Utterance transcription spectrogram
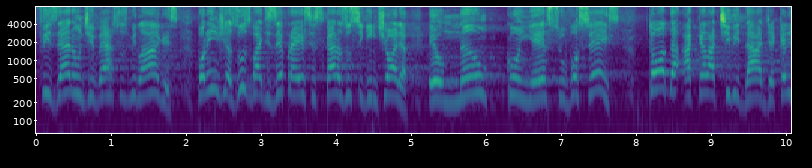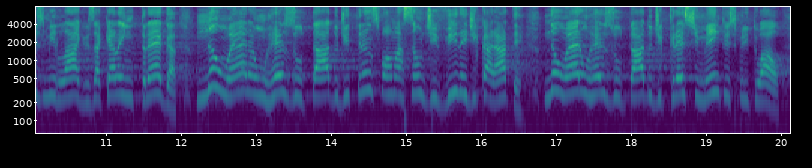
fizeram diversos milagres. Porém, Jesus vai dizer para esses caras o seguinte: Olha, eu não conheço vocês, toda aquela atividade, aqueles milagres, aquela entrega, não era um resultado de transformação de vida e de caráter, não era um resultado de crescimento espiritual.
